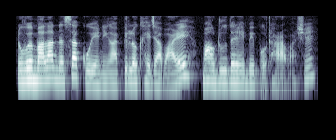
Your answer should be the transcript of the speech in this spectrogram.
နိုဝင်ဘာလ29ရက်နေ့ကပြုလုပ်ခဲ့ကြပါတယ်။မောင်တူသတင်းပေးပို့ထားတာပါရှင်။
